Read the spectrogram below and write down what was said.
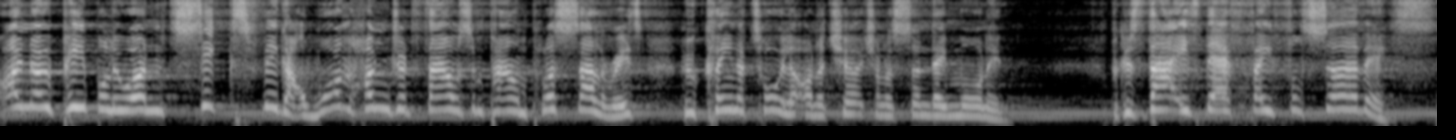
I know people who earn six figure, £100,000 plus salaries who clean a toilet on a church on a Sunday morning because that is their faithful service.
